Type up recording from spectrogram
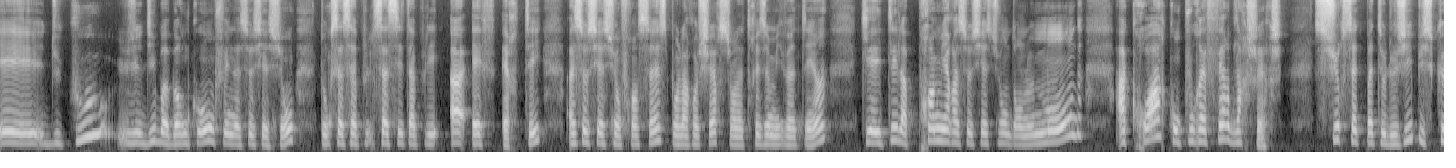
Et du coup, j'ai dit, bah, banco, on fait une association. Donc ça, s'est appelé AFRT, Association française pour la recherche sur la trisomie 21, qui a été la première association dans le monde à croire qu'on pourrait faire de la recherche sur cette pathologie, puisque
